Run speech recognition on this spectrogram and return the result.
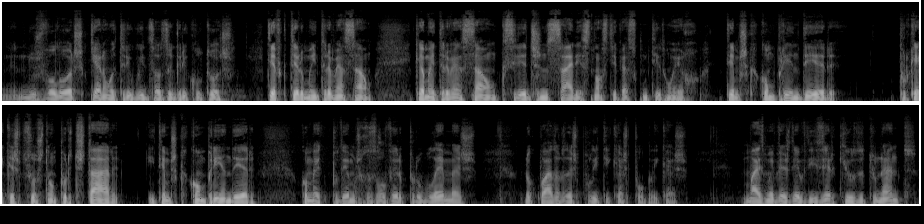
nos valores que eram atribuídos aos agricultores. Teve que ter uma intervenção, que é uma intervenção que seria desnecessária se não se tivesse cometido um erro. Temos que compreender porque é que as pessoas estão a protestar e temos que compreender como é que podemos resolver problemas no quadro das políticas públicas. Mais uma vez devo dizer que o detonante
